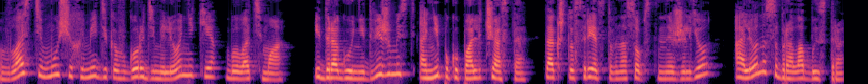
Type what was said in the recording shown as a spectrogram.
Власть имущих и медиков в городе-миллионнике была тьма, и дорогую недвижимость они покупали часто, так что средства на собственное жилье Алена собрала быстро.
